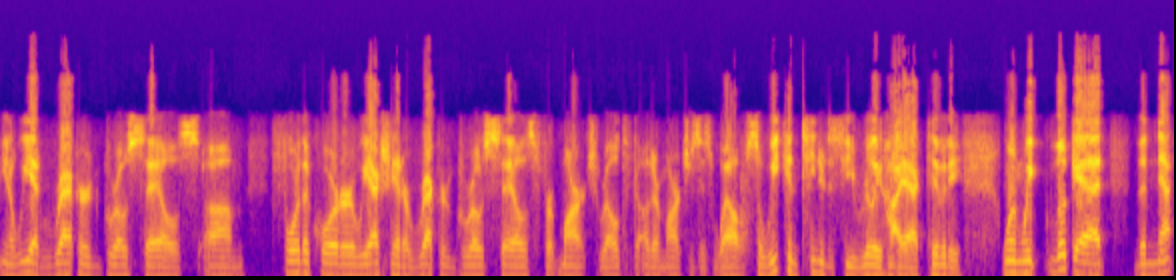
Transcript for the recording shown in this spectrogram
you know, we had record gross sales for the quarter. We actually had a record gross sales for March relative to other Marches as well. So We continue to see really high activity. When we look at the net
